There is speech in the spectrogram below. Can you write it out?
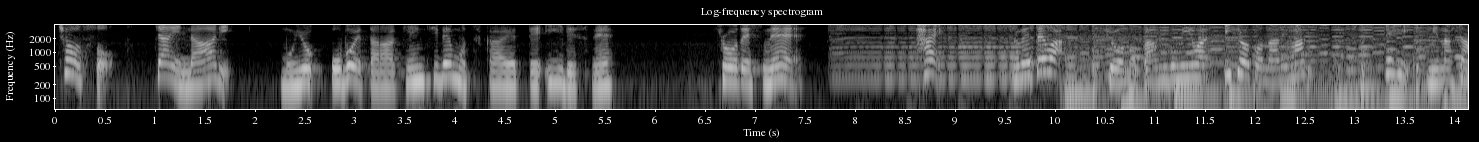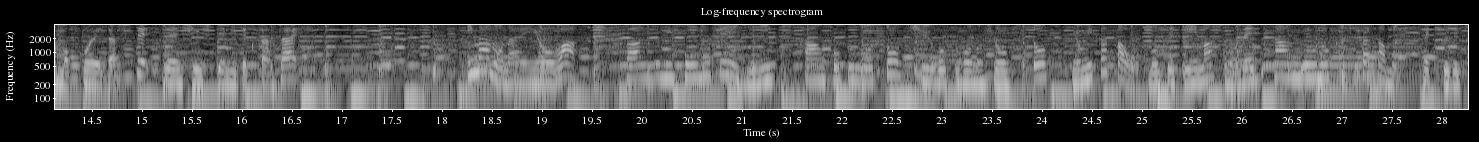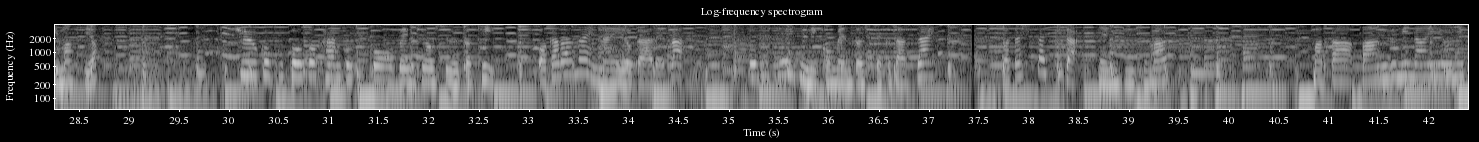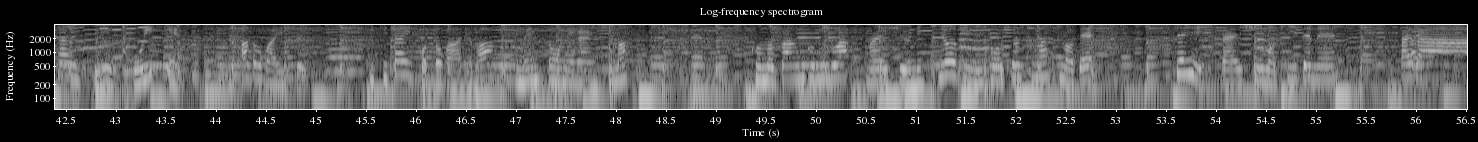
厕所、在哪里もよ、覚えたら現地でも使えていいですね。そうですね。はい。それでは、今日の番組は以上となります。ぜひ皆さんも声出して練習してみてください。今の内容は番組ホームページに韓国語と中国語の表記と読み方を載せていますので単語の書き方もチェックできますよ。中国語と韓国語を勉強するとき、わからない内容があれば、ホームページにコメントしてください。私たちが返事します。また番組内容に対するご意見、アドバイス、聞きたいことがあればコメントお願いします。この番組は毎週日曜日に放送しますので、ぜひ来週も聞いてね。バイバーイ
